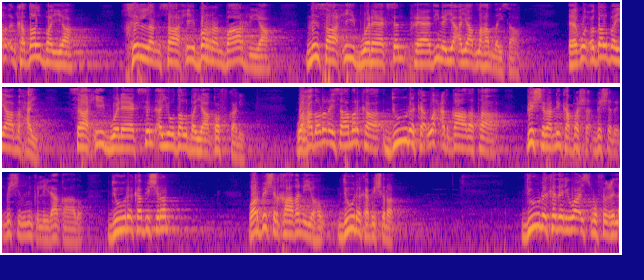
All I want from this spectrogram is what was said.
arrinka dalbaya khillan saaxiib baran baariya nin saaxiib wanaagsan raadinaya ayaad la hadlaysaa. Eeg wuxuu dalbayaa maxay? Saaxiib wanaagsan ayuu dalbayaa qofkani waxaad odhanaysaa markaa duunaka waxaad qaadataa bishran ninka bishr bishr ninka la qaado. Duunaka bishran. War bishir qaadan duunaka bishran. Duunakadani waa ismu ficil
